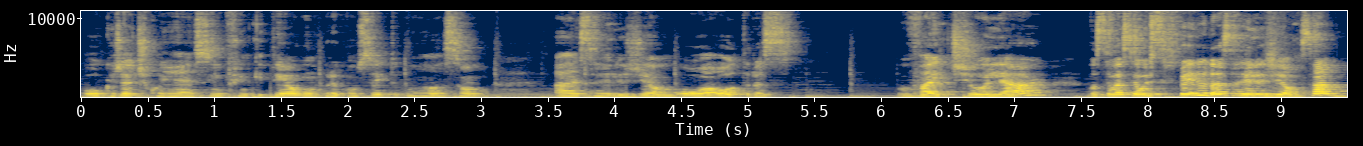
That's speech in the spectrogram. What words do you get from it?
ou que já te conhecem, enfim, que tem algum preconceito com relação a essa religião ou a outras, vai te olhar, você vai ser o espelho dessa religião, sabe?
